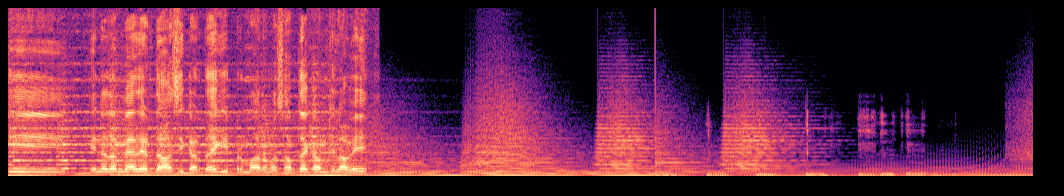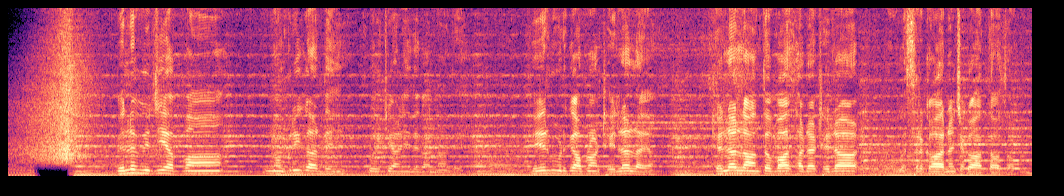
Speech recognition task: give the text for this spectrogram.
ਕਿ ਇਹਨਾਂ ਦਾ ਮੈਂ ਤਾਂ ਅਰਦਾਸ ਹੀ ਕਰਦਾ ਹੈ ਕਿ ਪ੍ਰਮਾਤਮਾ ਸਭ ਦਾ ਕੰਮ ਚਲਾਵੇ। ਪਹਿਲਾਂ ਵੀਰ ਜੀ, ਆਪਾਂ ਨੌਕਰੀ ਕਰਦੇ ਸੀ ਕੋਈ ਚਾਣੀ ਦੁਕਾਨਾਂ ਤੇ। ਫਿਰ ਮੁੜ ਕੇ ਆਪਣਾ ਠੇਲਾ ਲਾਇਆ। ਠੇਲਾ ਲਾਉਣ ਤੋਂ ਬਾਅਦ ਸਾਡਾ ਠੇਲਾ ਸਰਕਾਰ ਨੇ ਚੁਕਾਤਾ ਉਥੋਂ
